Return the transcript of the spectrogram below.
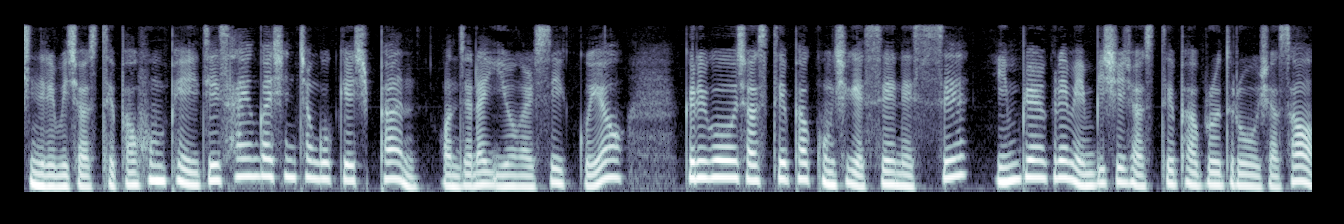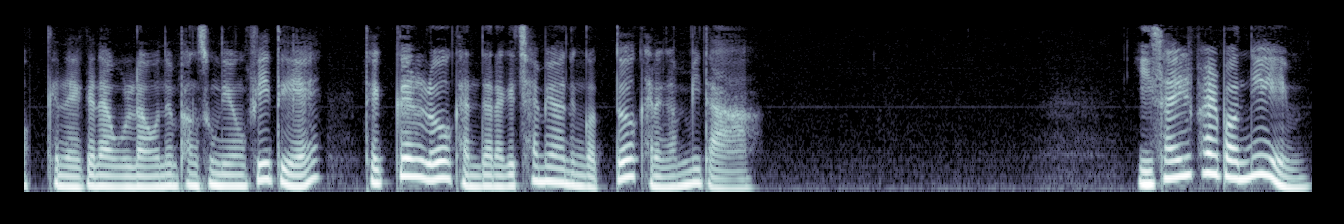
신혜림의 JUST POP 홈페이지 사연과 신청곡 게시판 언제나 이용할 수 있고요. 그리고 JUST POP 공식 SNS 인별그램 MBC JUST POP으로 들어오셔서 그날그날 올라오는 방송 내용 피드에 댓글로 간단하게 참여하는 것도 가능합니다. 2418번님,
